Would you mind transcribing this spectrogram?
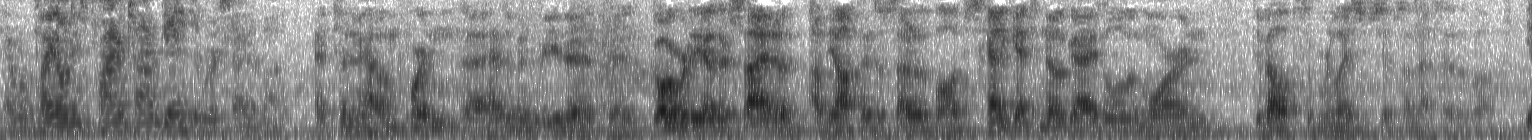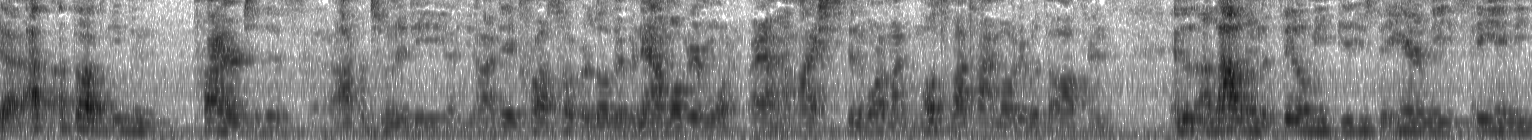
that we're playing on these prime time games, and we're excited about it. Antonio, how important uh, has it been for you to, to, go over to the other side of on the offensive side of the ball, just kind of get to know guys a little bit more and develop some relationships on that side of the ball? Yeah, I, I thought even prior to this uh, opportunity, uh, you know, I did cross over a little bit, but now I'm over there more. Right, I'm, I'm actually spending more of my most of my time over there with the offense and allow them to feel me, get used to hearing me, seeing me,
